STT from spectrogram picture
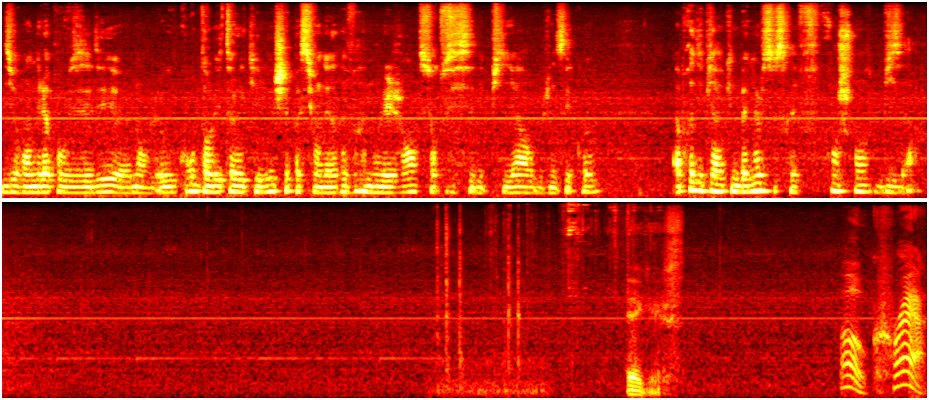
Dire on est là pour vous aider, euh, non, le groupe dans l'état auquel il est, je sais pas si on aiderait vraiment les gens, surtout si c'est des pillards ou je ne sais quoi. Après, des pillards avec une bagnole, ce serait franchement bizarre. Figures. Oh, crap.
